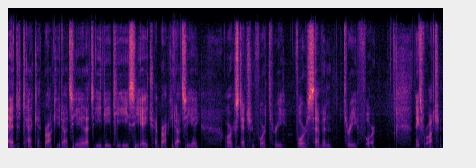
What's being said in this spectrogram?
edtech at brocku.ca. That's E-D-T-E-C-H at brocku.ca or extension 4734. Thanks for watching.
